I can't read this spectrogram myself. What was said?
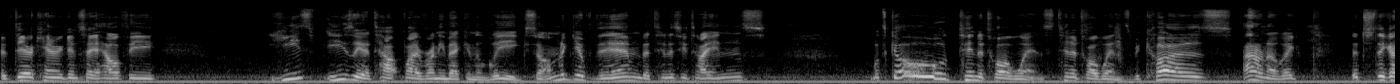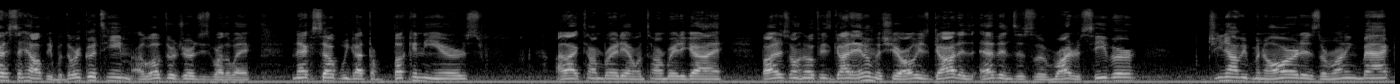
if Derrick Henry can stay healthy, he's easily a top five running back in the league. So I'm to give them, the Tennessee Titans, let's go 10 to 12 wins. 10 to 12 wins because, I don't know, like, they got to stay healthy, but they're a good team. I love their jerseys, by the way. Next up, we got the Buccaneers. I like Tom Brady. I'm a Tom Brady guy. But I just don't know if he's got it in him this year. All he's got is Evans as the wide receiver. Giovani Bernard is the running back.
